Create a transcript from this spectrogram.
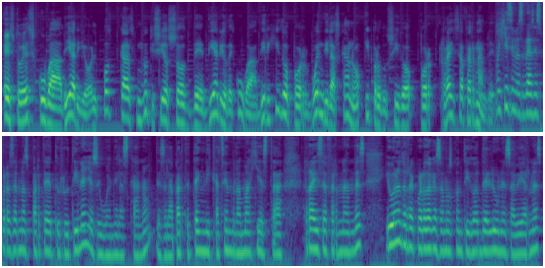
Esto es Cuba a Diario, el podcast noticioso de Diario de Cuba, dirigido por Wendy Lascano y producido por Raiza Fernández. Muchísimas gracias por hacernos parte de tu rutina. Yo soy Wendy Lascano. Desde la parte técnica, haciendo la magia, está Raiza Fernández. Y bueno, te recuerdo que estamos contigo de lunes a viernes,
